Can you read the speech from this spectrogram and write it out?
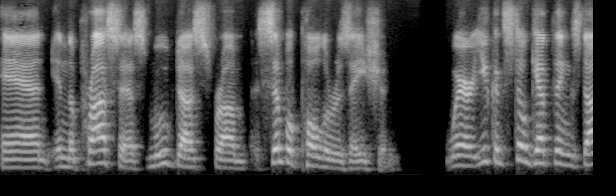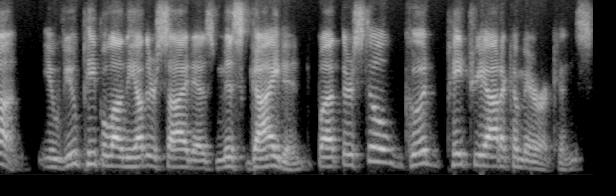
and in the process moved us from simple polarization where you can still get things done. You view people on the other side as misguided, but they're still good, patriotic Americans,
